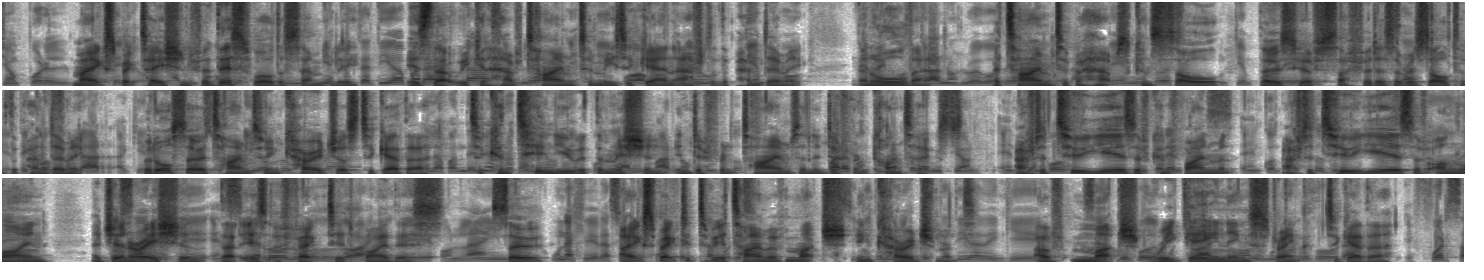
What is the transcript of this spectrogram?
My expectation for this World Assembly is that we can have time to meet again after the pandemic and all that, a time to perhaps console those who have suffered as a result of the pandemic, but also a time to encourage us together to continue with the mission in different times and in different contexts. After two years of confinement, after two years of online a generation that is affected by this. So I expect it to be a time of much encouragement, of much regaining strength together,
